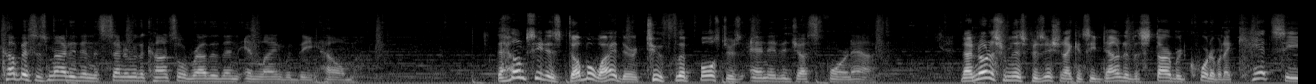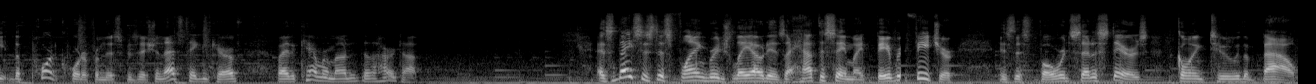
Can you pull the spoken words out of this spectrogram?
Compass is mounted in the center of the console rather than in line with the helm. The helm seat is double wide. There are two flip bolsters and it adjusts fore and aft. Now notice from this position I can see down to the starboard quarter, but I can't see the port quarter from this position. That's taken care of by the camera mounted to the hardtop. As nice as this flying bridge layout is, I have to say my favorite feature is this forward set of stairs going to the bow.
